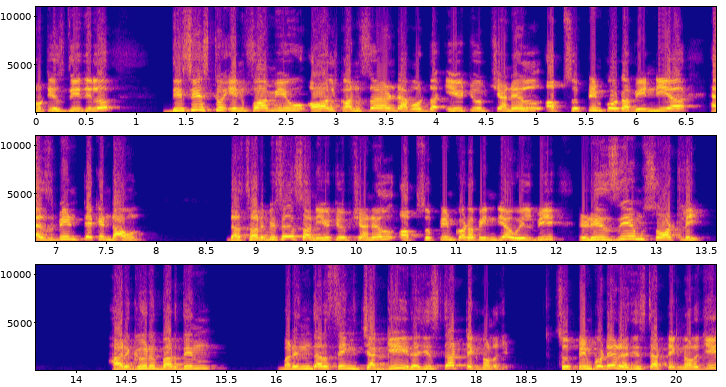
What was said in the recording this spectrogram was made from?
নোটিশ দিয়ে দিল this is to inform you all concern about the YouTube channel of supreme court of India has been taken down The services on YouTube channel of Supreme Court of India will be resumed shortly. Hargur Bardin, Barinder Singh Jaggi registered technology. Supreme কোর্টের রেজিস্টার টেকনোলজি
